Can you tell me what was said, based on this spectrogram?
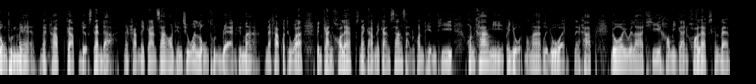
ลงทุนแมนนะครับกับเดอะสแตนดาร์ดนะครับในการสร้างคอนเทนต์ชื่อว่าลงทุนแบรนด์ขึ้นมานะครับก็ถือว่าเป็นการ collab นะครับในการสร้างสรรค์คอนเทนต์ที่ค่อนข้างมีประโยชน์มากๆเลยด้วยนะครับโดยเวลาที่เขามีการ collab กันแบบ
